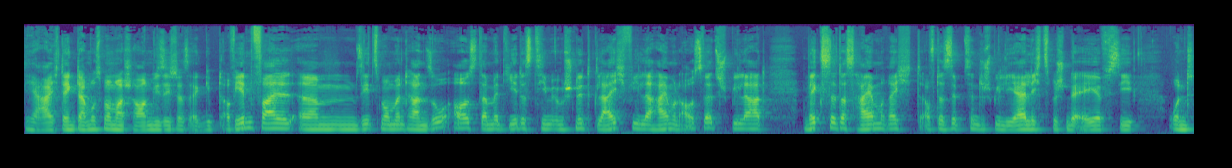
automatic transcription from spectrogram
ja, ich denke, da muss man mal schauen, wie sich das ergibt. Auf jeden Fall ähm, sieht es momentan so aus, damit jedes Team im Schnitt gleich viele Heim- und Auswärtsspiele hat, wechselt das Heimrecht auf das 17. Spiel jährlich zwischen der AFC und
